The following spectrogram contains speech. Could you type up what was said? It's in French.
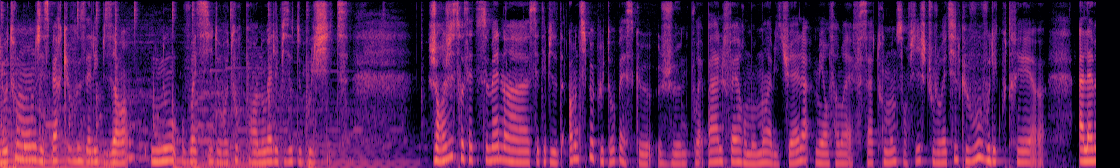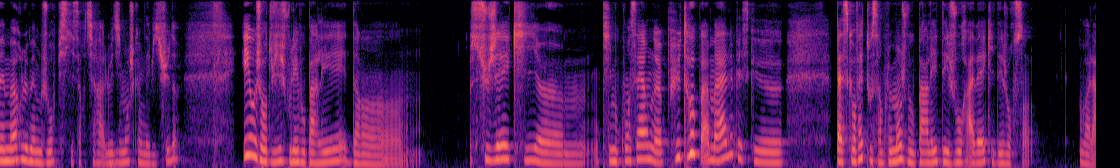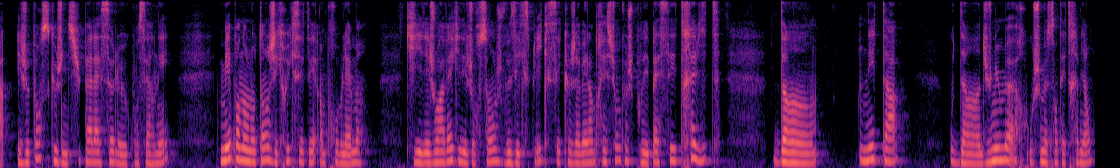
Hello tout le monde, j'espère que vous allez bien. Nous voici de retour pour un nouvel épisode de Bullshit. J'enregistre cette semaine euh, cet épisode un petit peu plus tôt parce que je ne pourrais pas le faire au moment habituel, mais enfin bref, ça tout le monde s'en fiche. Toujours est-il que vous, vous l'écouterez euh, à la même heure, le même jour, puisqu'il sortira le dimanche comme d'habitude. Et aujourd'hui, je voulais vous parler d'un sujet qui, euh, qui me concerne plutôt pas mal parce que parce qu'en fait, tout simplement, je vais vous parler des jours avec et des jours sans. Voilà. Et je pense que je ne suis pas la seule euh, concernée. Mais pendant longtemps, j'ai cru que c'était un problème. Qu'il y des jours avec et des jours sans, je vous explique. C'est que j'avais l'impression que je pouvais passer très vite d'un état ou d'une humeur où je me sentais très bien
